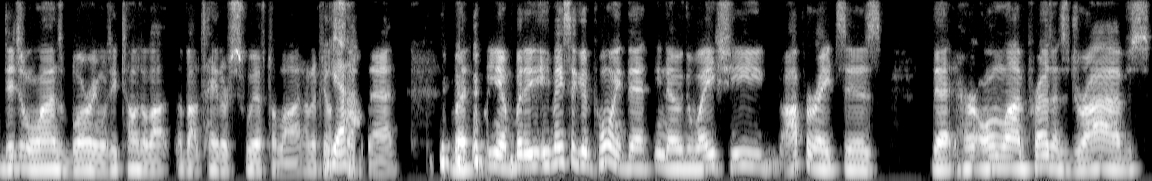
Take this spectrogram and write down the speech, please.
digital lines blurring was he talked a lot about Taylor Swift a lot. I don't know if y'all yeah. saw that, but you know, but he makes a good point that you know the way she operates is that her online presence drives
